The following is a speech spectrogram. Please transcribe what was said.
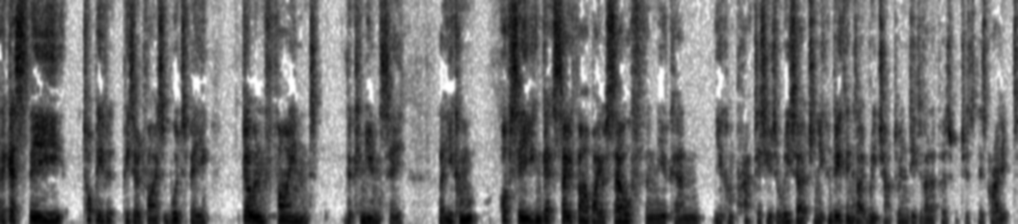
I guess the top piece of advice would be go and find the community that you can obviously you can get so far by yourself and you can you can practice user research and you can do things like reach out to indie developers which is, is great.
